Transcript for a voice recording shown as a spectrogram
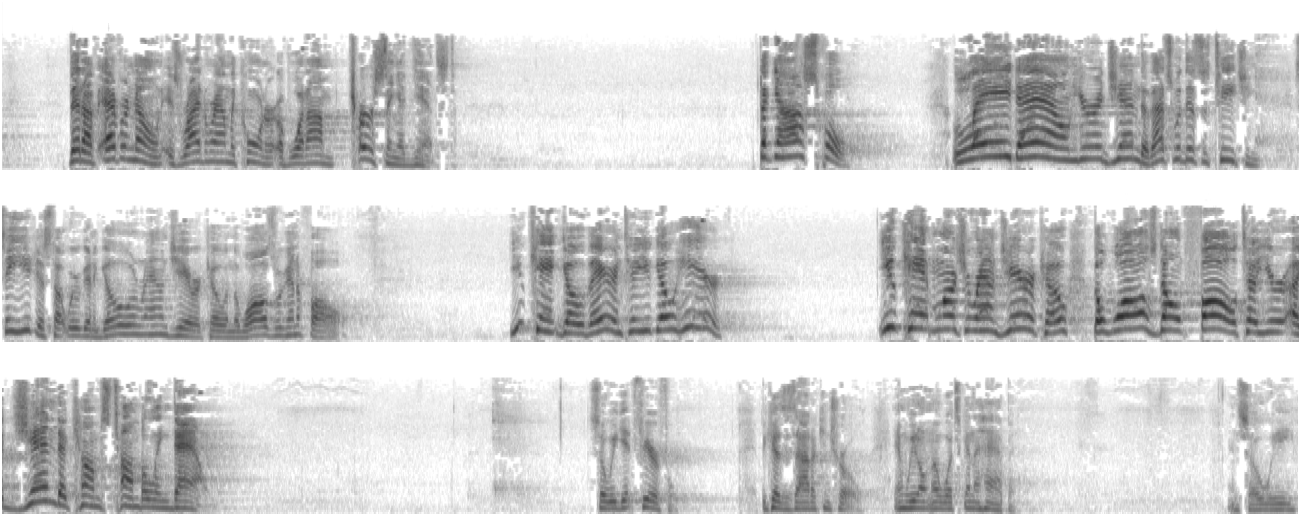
that I've ever known is right around the corner of what I'm cursing against. The gospel. Lay down your agenda. That's what this is teaching. See, you just thought we were going to go around Jericho and the walls were going to fall. You can't go there until you go here. You can't march around Jericho. The walls don't fall till your agenda comes tumbling down. So we get fearful because it's out of control and we don't know what's going to happen. And so we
